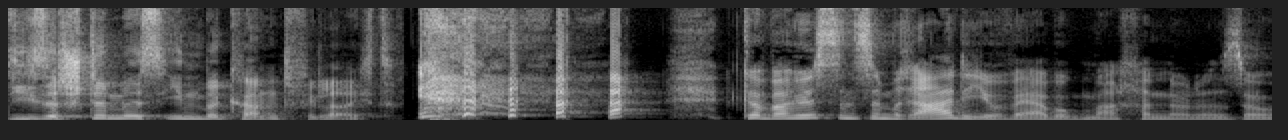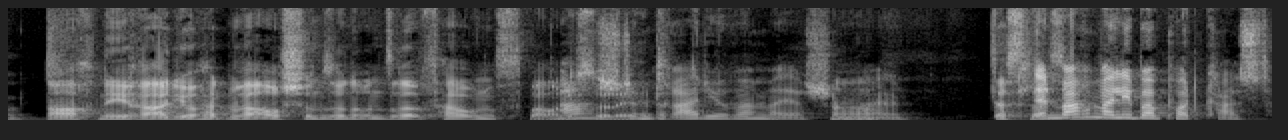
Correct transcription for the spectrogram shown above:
diese Stimme ist ihnen bekannt, vielleicht. Können wir höchstens im Radio Werbung machen oder so. Ach nee, Radio hatten wir auch schon so unsere Erfahrung, das war auch nicht ah, so stimmt, der Hit. Radio waren wir ja schon ah. mal. Dann machen wir lieber Podcast.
